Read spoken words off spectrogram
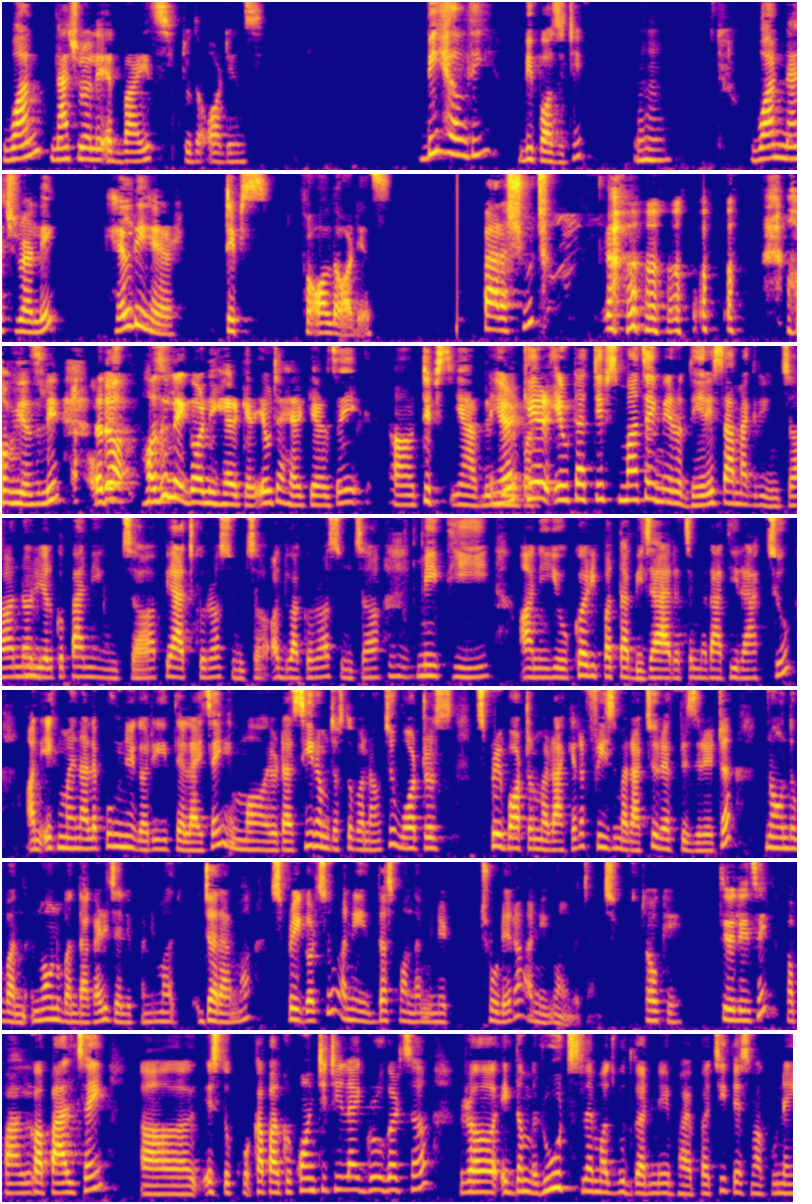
one naturally advice to the audience. Be healthy be positive Mhm. One naturally healthy hair tips for all the audience. Parachute Obviously. र हजुरले गर्ने hair care एउटा hair care चाहिँ tips यहाँहरूले hair. Care एउटा टिप्समा चाहिँ मेरो धेरै सामग्री हुन्छ नरिवलको पानी हुन्छ प्याजको रस हुन्छ अदुवाको रस हुन्छ. मेथी अनि यो करी पत्ता भिजाएर चाहिँ म राति राख्छु अनि एक महिनालाई पुग्ने गरी त्यसलाई चाहिँ म एउटा सिरम जस्तो बनाउँछु वाटर स्प्रे बोटलमा राखेर फ्रिजमा राख्छु रेफ्रिजरेटर नुहाउनु भन्दा नुहाउनुभन्दा अगाडि जहिले पनि म जरामा स्प्रे गर्छु अनि दस पन्ध्र मिनट छोडेर अनि नुहाउन जान्छु ओके त्यसले चाहिँ कपाल कपाल चाहिँ यस्तो कपालको क्वान्टिटीलाई ग्रो गर्छ र एकदम रुट्सलाई मजबुत गर्ने भएपछि त्यसमा कुनै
